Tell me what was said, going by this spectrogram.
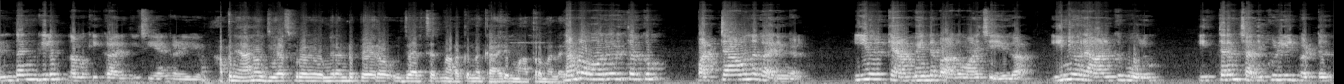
എന്തെങ്കിലും നമുക്ക് ഈ കാര്യത്തിൽ ചെയ്യാൻ കഴിയൂ. അപ്പൊ ഞാനോ ജിയാസ് പ്രോയോ ഒന്ന് രണ്ട് പേരോ വിചാരിച്ചാൽ നടക്കുന്ന കാര്യം മാത്രമല്ല. നമ്മൾ ഓരോരുത്തർക്കും പറ്റാവുന്ന കാര്യങ്ങൾ ഈ ഒരു ക്യാമ്പയിന്റെ ഭാഗമായി ചെയ്യുക. ഇനി ഒരാൾക്ക് പോലും ഇത്തരം ചതിക്കുഴിയിൽപ്പെട്ട്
